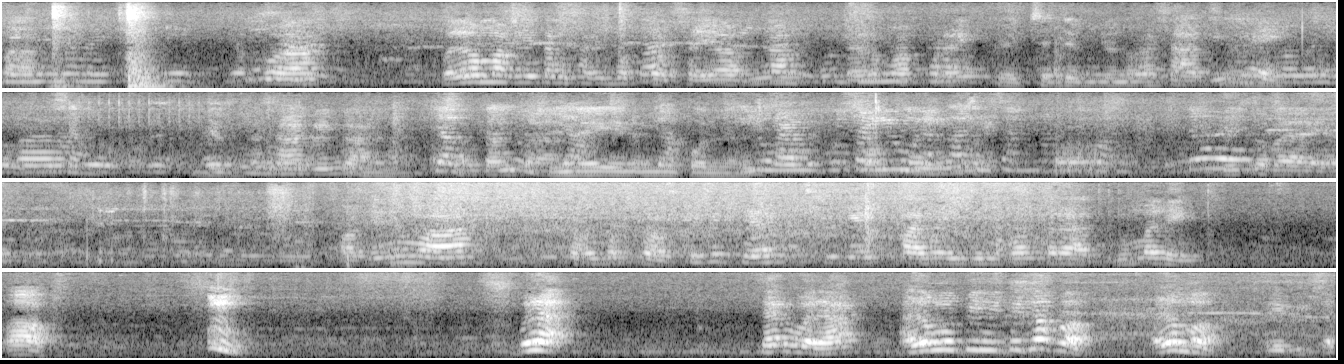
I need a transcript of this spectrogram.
Pa. Yan po ha. Wala akong makitang sa doktor sa'yo. Na, pero ka pre. Wait, sa dib yun. Masabi ka eh. Masabi ka. Yung naiinom niyo po lang. Dito kaya yan. O, tingnan mo ha. Ito ang doktor. Sige sir. Sige, para hindi mo kontra at gumaling. O. Mm. Wala. Sir, wala. Alam mo, pinitig ako. Alam mo, ibig sa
